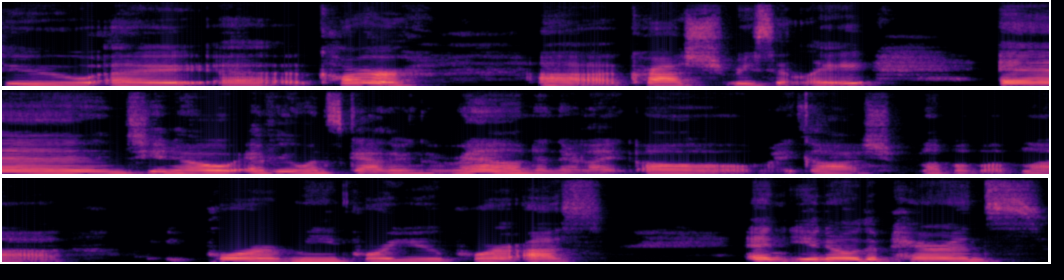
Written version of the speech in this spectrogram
to a, a car uh, crash recently. And, you know, everyone's gathering around and they're like, oh my gosh, blah, blah, blah, blah poor me, poor you, poor us. And, you know, the parents,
